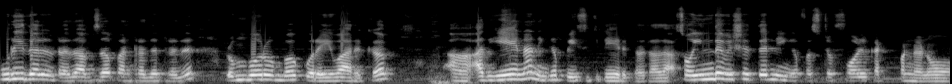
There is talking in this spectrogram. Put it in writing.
புரிதல்ன்றது அப்சர்வ் பண்றதுன்றது ரொம்ப ரொம்ப குறைவா இருக்கு. அது ஏன்னா நீங்க பேசிக்கிட்டே இருக்கிறதா தான் ஸோ இந்த விஷயத்த நீங்க ஃபர்ஸ்ட் ஆஃப் ஆல் கட் பண்ணணும்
